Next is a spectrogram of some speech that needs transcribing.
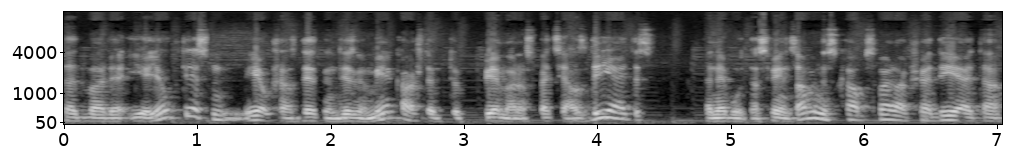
tad var iejaukties. Iejaukšanās diezgan, diezgan vienkārši. Tad, tur, piemēram, speciāls diētas, lai nebūtu tas viens aminoskāps vairāk šajā diētā.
